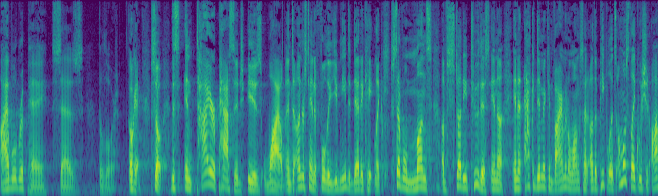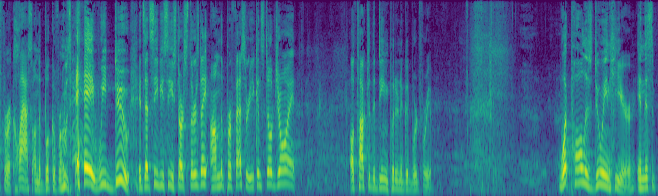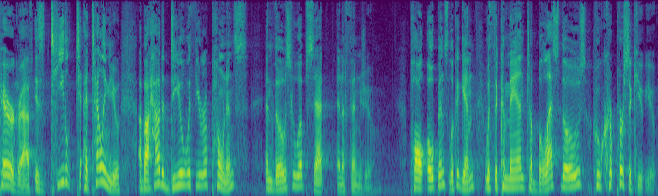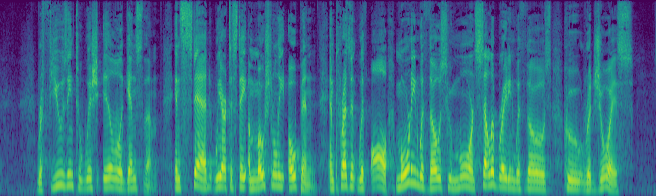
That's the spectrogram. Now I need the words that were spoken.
I will repay, says the Lord. Okay, so this entire passage is wild, and to understand it fully, you'd need to dedicate like several months of study to this in, a, in an academic environment alongside other people. It's almost like we should offer a class on the book of Romans. Hey, we do. It's at CBC, starts Thursday. I'm the professor. You can still join. I'll talk to the dean, put in a good word for you. What Paul is doing here in this paragraph is te- t- telling you about how to deal with your opponents and those who upset and offend you. Paul opens, look again, with the command to bless those who persecute you, refusing to wish ill against them. Instead, we are to stay emotionally open and present with all, mourning with those who mourn, celebrating with those who rejoice.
